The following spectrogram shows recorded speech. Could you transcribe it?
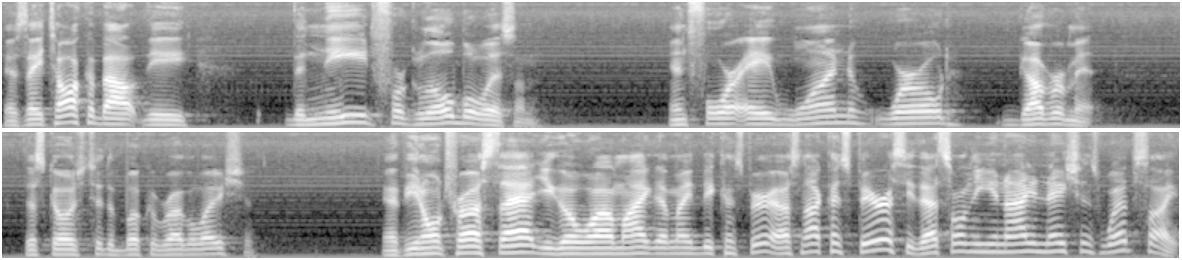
as they talk about the the need for globalism and for a one world government. This goes to the book of Revelation. And if you don't trust that, you go, well, Mike, that might be conspiracy. That's not conspiracy. That's on the United Nations website.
